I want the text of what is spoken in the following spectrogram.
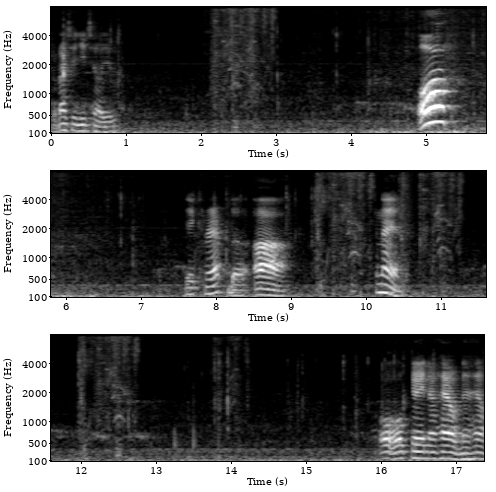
chỗ đây sẽ gì sợ vậy ô They crab the à cái này à? Oh okay now how now how?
